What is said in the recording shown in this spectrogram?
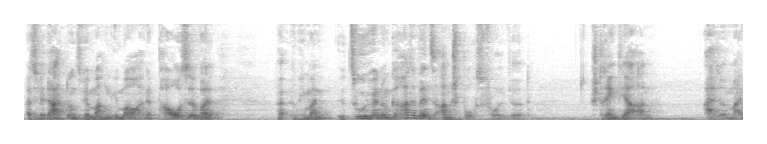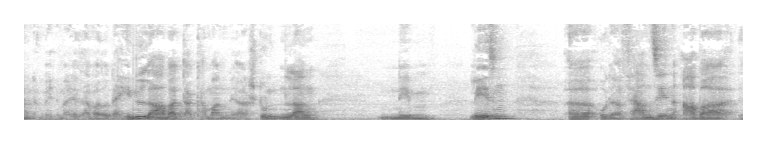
also wir dachten uns, wir machen immer auch eine Pause, weil, ich meine, zuhören und gerade wenn es anspruchsvoll wird, strengt ja an. Also, ich meine, wenn man jetzt einfach so dahin labert, da kann man ja stundenlang neben lesen äh, oder Fernsehen, aber äh,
